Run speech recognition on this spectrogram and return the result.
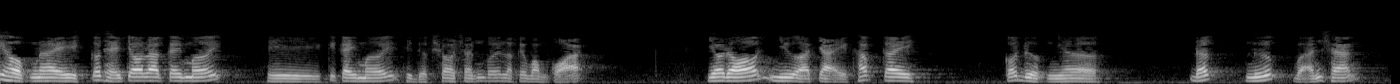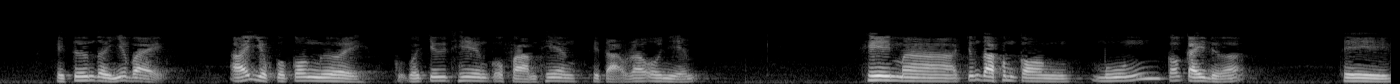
cái hột này có thể cho ra cây mới thì cái cây mới thì được so sánh với là cái vòng quả. Do đó nhựa chạy khắp cây, có được nhờ đất, nước và ánh sáng. Thì tương tự như vậy, ái dục của con người, của chư thiên, của phạm thiên thì tạo ra ô nhiễm. Khi mà chúng ta không còn muốn có cây nữa, thì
